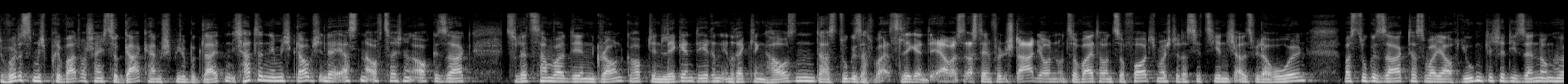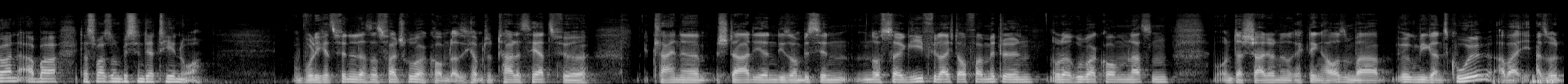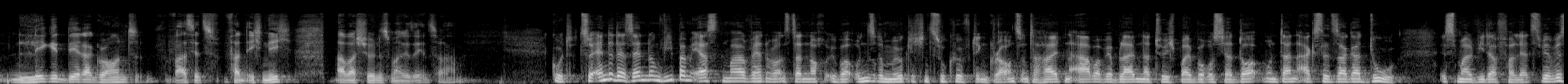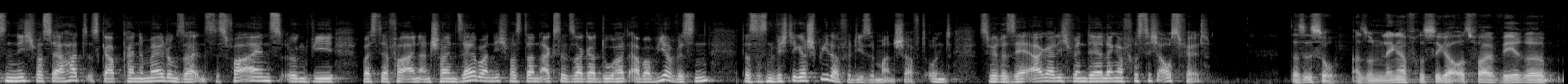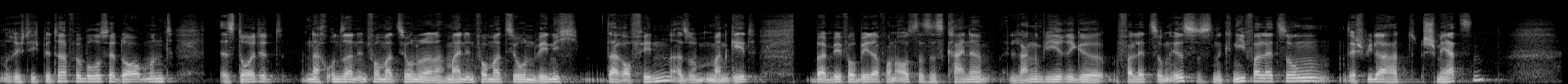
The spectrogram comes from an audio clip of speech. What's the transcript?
Du würdest mich privat wahrscheinlich zu gar keinem Spiel begleiten. Ich hatte nämlich, glaube ich, in der ersten Aufzeichnung auch gesagt, zuletzt haben wir den Ground gehabt, den legendären in Recklinghausen. Da hast du gesagt, was legendär, was ist das denn für ein Stadion und so weiter und so fort. Ich möchte das jetzt hier nicht alles wiederholen, was du gesagt hast, weil ja auch Jugendliche die Sendung hören, aber das war so ein bisschen der Tenor. Obwohl ich jetzt finde, dass das falsch rüberkommt. Also ich habe ein totales Herz für kleine Stadien, die so ein bisschen Nostalgie vielleicht auch vermitteln oder rüberkommen lassen. Und das Stadion in Recklinghausen war irgendwie ganz cool, aber also legendärer Ground war es jetzt, fand ich nicht, aber schön es mal gesehen zu haben. Gut, zu Ende der Sendung, wie beim ersten Mal, werden wir uns dann noch über unsere möglichen zukünftigen Grounds unterhalten, aber wir bleiben natürlich bei Borussia Dortmund. Dann Axel Sagadou ist mal wieder verletzt. Wir wissen nicht, was er hat. Es gab keine Meldung seitens des Vereins. Irgendwie weiß der Verein anscheinend selber nicht, was dann Axel Sagadou hat. Aber wir wissen, das ist ein wichtiger Spieler für diese Mannschaft. Und es wäre sehr ärgerlich, wenn der längerfristig ausfällt. Das ist so. Also ein längerfristiger Ausfall wäre richtig bitter für Borussia Dortmund. Es deutet nach unseren Informationen oder nach meinen Informationen wenig darauf hin. Also man geht beim BVB davon aus, dass es keine langwierige Verletzung ist. Es ist eine Knieverletzung. Der Spieler hat Schmerzen,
